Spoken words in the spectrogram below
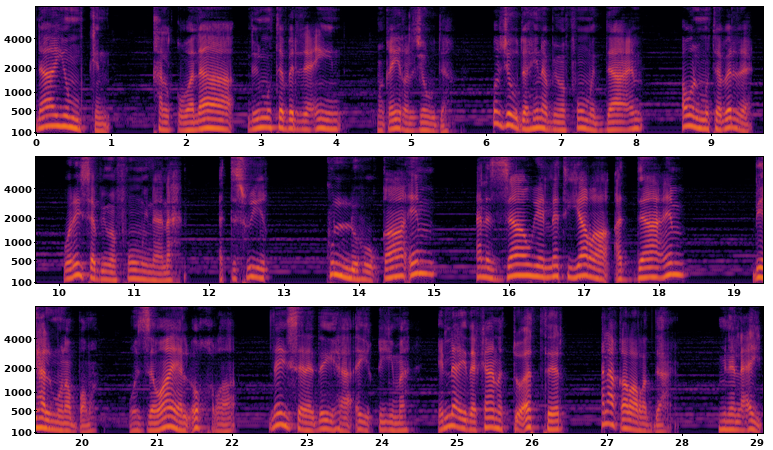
لا يمكن خلق ولاء للمتبرعين من غير الجودة. والجودة هنا بمفهوم الداعم أو المتبرع وليس بمفهومنا نحن. التسويق كله قائم على الزاوية التي يرى الداعم بها المنظمة. والزوايا الأخرى ليس لديها أي قيمة إلا إذا كانت تؤثر على قرار الداعم. من العيب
